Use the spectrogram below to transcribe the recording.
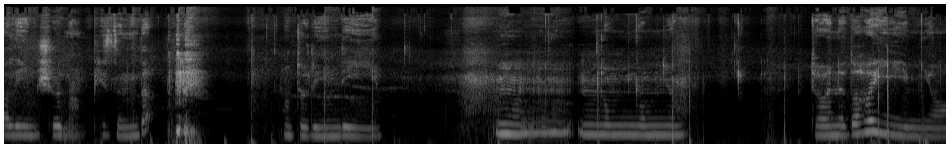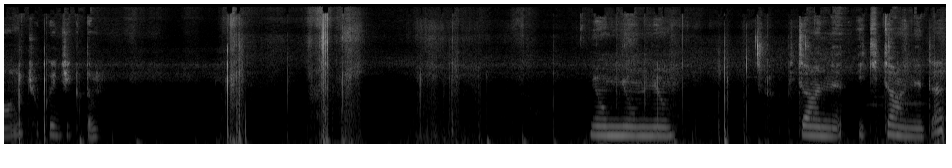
Alayım şuradan pizzamı da oturayım da yiyeyim. Hmm, yum, yum, yum. Bir tane daha yiyeyim ya. Çok acıktım. Yum yum yum. Bir tane, iki tane de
